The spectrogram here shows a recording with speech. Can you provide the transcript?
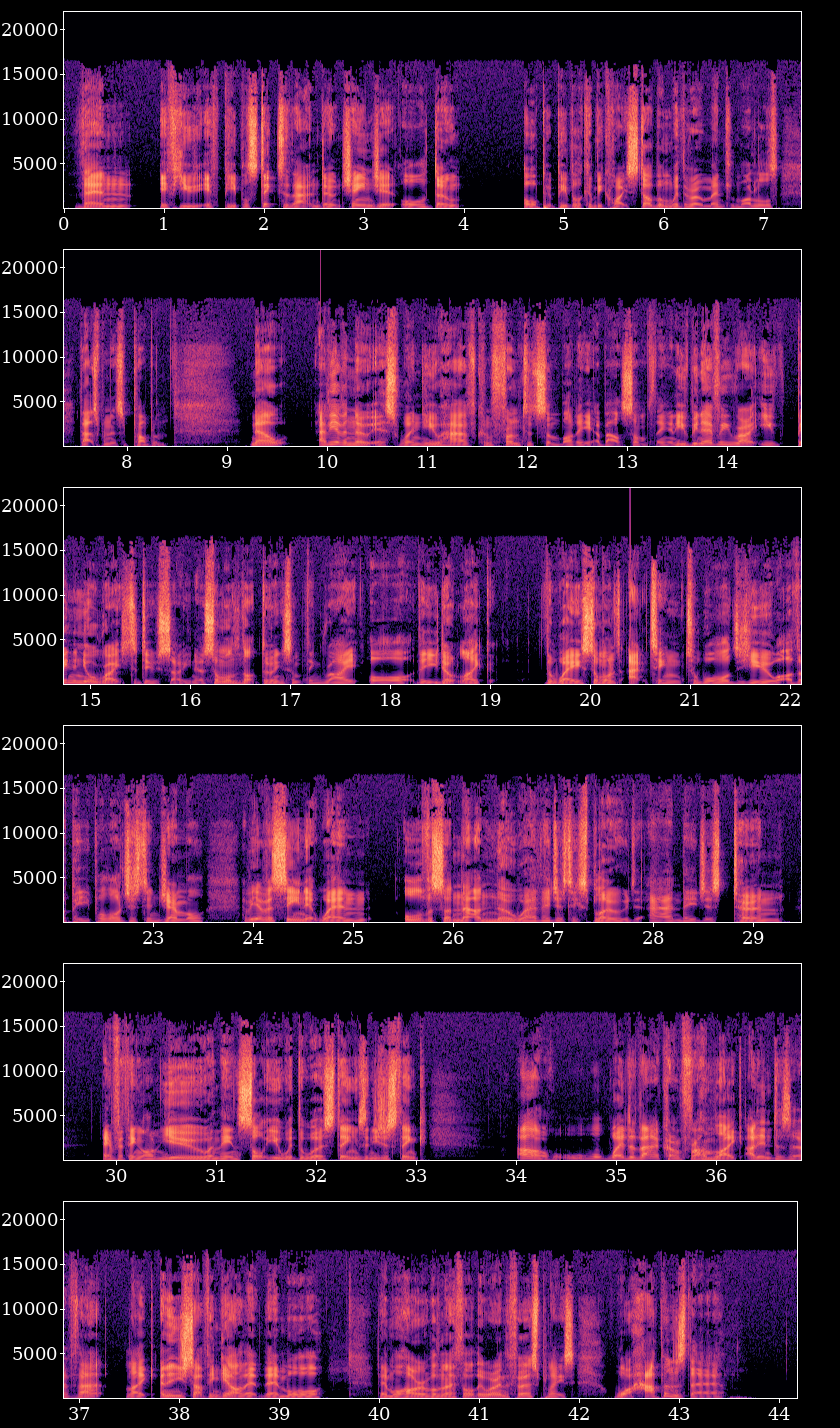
then if you if people stick to that and don't change it or don't or p- people can be quite stubborn with their own mental models, that's when it's a problem. Now, have you ever noticed when you have confronted somebody about something and you've been every right you've been in your rights to do so, you know, someone's not doing something right or that you don't like the way someone's acting towards you or other people or just in general. Have you ever seen it when all of a sudden out of nowhere they just explode and they just turn everything on you and they insult you with the worst things. And you just think oh where did that come from? Like i didn't deserve that. Like and then you start thinking oh they're, they're more they're more horrible than i thought they were in the first place. What happens there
